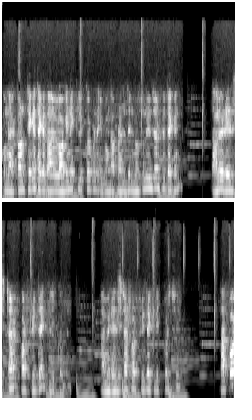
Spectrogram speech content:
কোনো অ্যাকাউন্ট থেকে থাকে, তাহলে লগ ইনে ক্লিক করবেন এবং আপনারা যদি নতুন ইউজার হয়ে থাকেন, তাহলে রেজিস্টার ফর ফ্রিতে ক্লিক করবেন। আমি রেজিস্টার ফর ফ্রিতে ক্লিক করছি। তারপর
